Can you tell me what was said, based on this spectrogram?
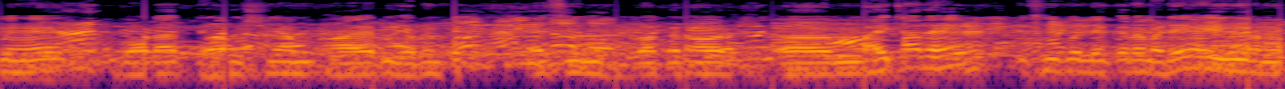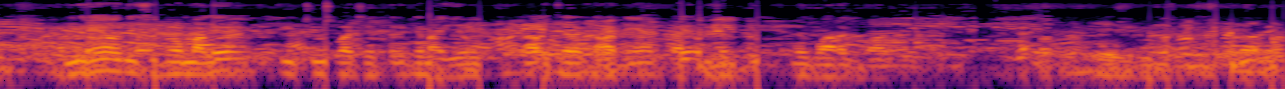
में हैं। बहुत खुशियाँ आए ऐसी दुआ करना और भाईचारा है। इसी को लेकर हम बढ़े हैं। और इसी को मांगे कि चूपा क्षेत्र के भाइयों का मुबारकबाद।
